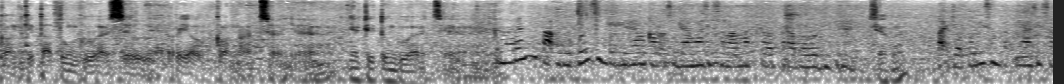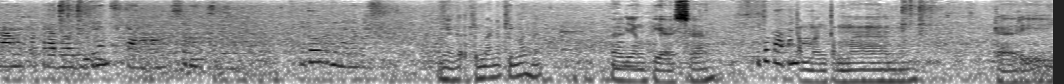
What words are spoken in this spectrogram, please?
count, kita tunggu hasil real count aja ya. Ya ditunggu aja. Kemarin Pak Jokowi sempat bilang kalau sudah ngasih selamat ke Prabowo Gibran. Siapa? Pak Jokowi sempat ngasih selamat ke Prabowo Gibran secara langsung. Itu gimana Mas? Ya nggak gimana gimana hal yang biasa itu kapan teman-teman dari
